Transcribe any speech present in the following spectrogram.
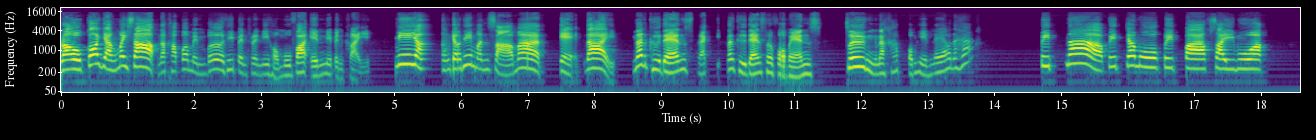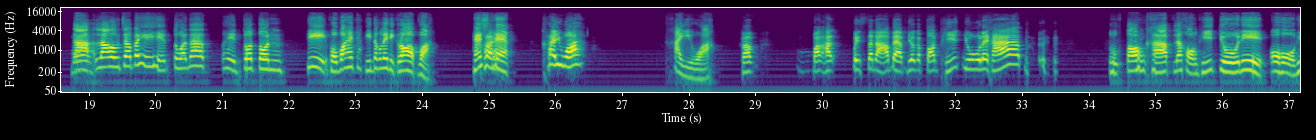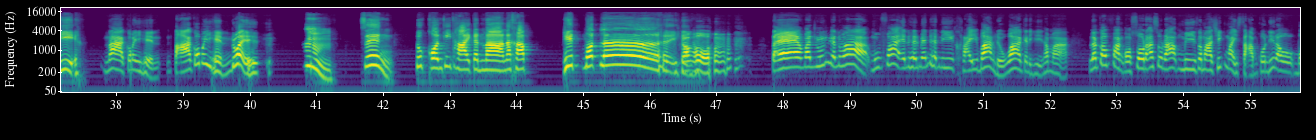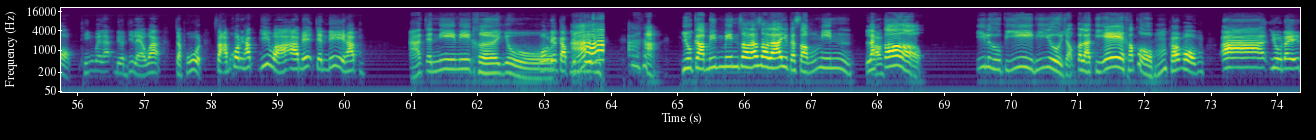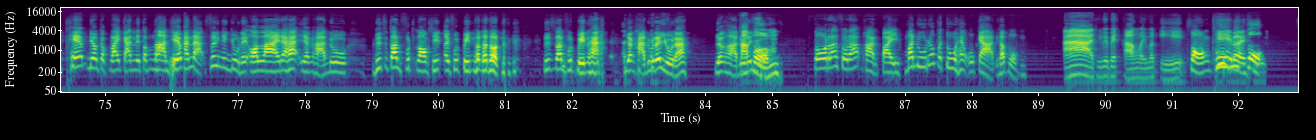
เราก็ยังไม่ทราบนะครับว่า member ที่เป็น trainee ของ m o v a N นี่เป็นใคร มีอย่างเดียวที่มันสามารถแกะได้ นั่นคือ Dance Practice นั่นคือ Dance Performance ซึ่งนะครับผมเห็นแล้วนะฮะ ปิดหน้าปิดจมูก ปิดปากใส่หมวกมองอะเราจะไม่เห็นตัวหน้าเห็นตัวตนที่ผมว่าให้ทักนี้ต้องเล่นอีกรอบว่ะ แฮชแท็กใครวะ ใครวะ ครับบางอันปริศนาแบบเดียวกับตอนพีทอยู่เลยครับ ถูกต้องครับ และของพีชจูนี่ โอ้โหพี่ หน้าก็ไม่เห็น ตาก็ไม่เห็นด้วย อืม ซึ่งทุกคนที่ทายกันมานะครับปิดหมดเลย ครับผม แต่มันลุ้นกันว่ามูฟ่าเอนเตอร์เทนเมนต์นีใครบ้างเดี๋ยวว่ากันอีกทีถ้ามา แล้วก็ฝั่งของโซระโซระมีสมาชิกใหม่ 3 คนที่เราบอกทิ้งไว้แล้วเดือนที่แล้วว่าจะพูด 3 คนครับ ยี่หวาอาเมะเจนนี่ครับอาเจนนี่นี่เคยอยู่วงเดียวกับมินมินอ่าอยู่กับมินมินโซล่าโซล่าอยู่กับสองมิน แล้วก็พี่ลูปี้ที่อยู่ช็อกโกแลตเอครับผม ครับผมอ่าอยู่ในเทปเดียวกับรายการในตำนานเทปนั้นน่ะ ซึ่งยังอยู่ในออนไลน์นะฮะ ยังหาดูดิจิตอลฟุตลองชีตไอฟุตปินทดด ดิจิตอลฟุตปินฮะ ยังหาดูได้อยู่นะ ยังหาดูครับได้อผยู่มโตระโตระผ่านไป มาดูเรื่องประตูแห่งโอกาสครับผม อ่า ที่ไปเพชรค้างไว้เมื่อกี้สองที่เลยฟูมิโกะ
